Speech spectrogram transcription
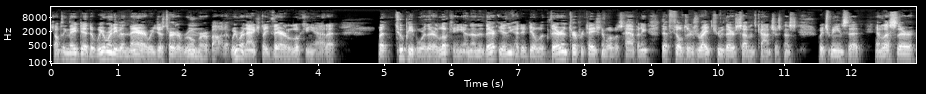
something they did that we weren't even there. We just heard a rumor about it. We weren't actually there looking at it, but two people were there looking, and then there, and you had to deal with their interpretation of what was happening that filters right through their seventh consciousness, which means that unless they're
